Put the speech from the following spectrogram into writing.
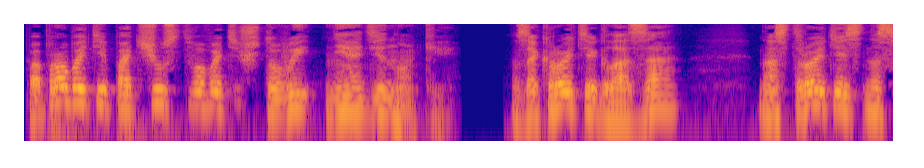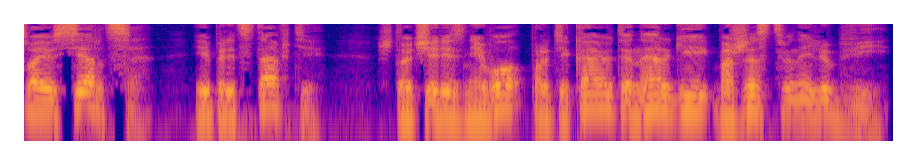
попробуйте почувствовать, что вы не одиноки. Закройте глаза, настройтесь на свое сердце и представьте, что через него протекают энергии божественной любви.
